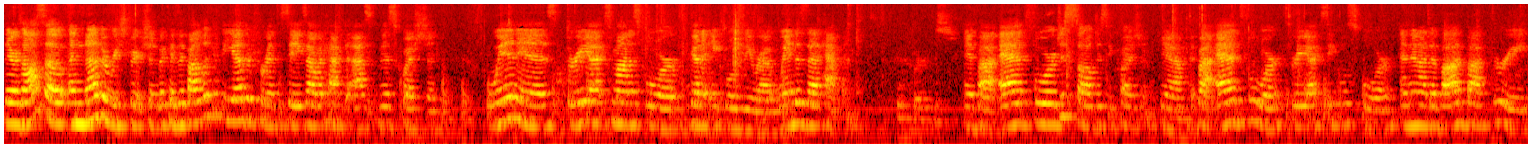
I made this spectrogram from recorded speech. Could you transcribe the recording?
There's also another restriction, because if I look at the other parentheses, I would have to ask this question. When is three x minus four gonna equal zero? When does that happen? If I add four, just solve this equation, yeah, if I add four, three x equals four, and then I divide by three,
